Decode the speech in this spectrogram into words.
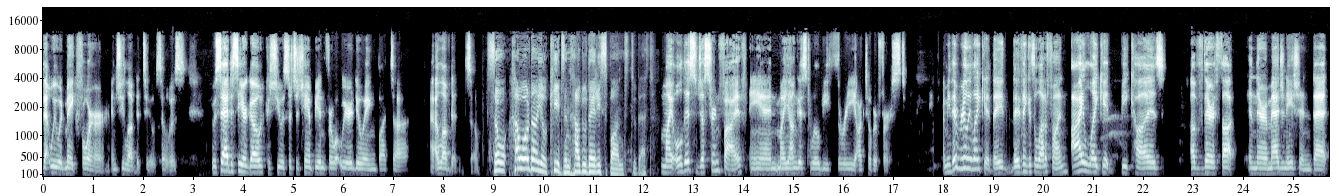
that we would make for her, and she loved it too. So it was it was sad to see her go because she was such a champion for what we were doing, but uh, I loved it. So, so how old are your kids, and how do they respond to that? My oldest just turned five, and my youngest will be three October first. I mean, they really like it. They they think it's a lot of fun. I like it because of their thought and their imagination. That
